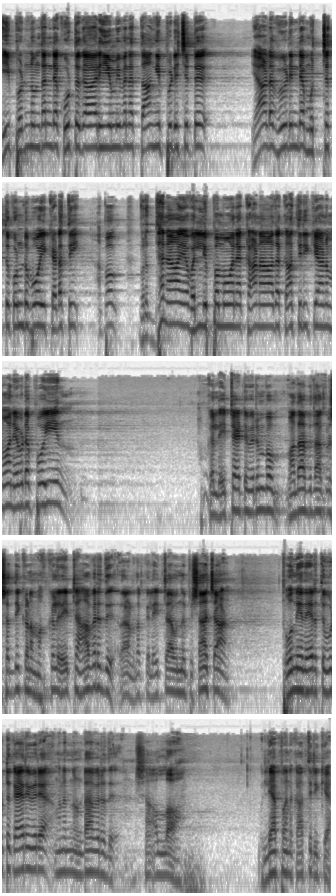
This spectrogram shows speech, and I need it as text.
ഈ പെണ്ണും തന്റെ കൂട്ടുകാരിയും ഇവനെ താങ്ങിപ്പിടിച്ചിട്ട് ഇയാളുടെ വീടിന്റെ മുറ്റത്ത് കൊണ്ടുപോയി കിടത്തി. അപ്പോൾ വൃദ്ധനായ വല്യപ്പ മോനെ കാണാതെ കാത്തിരിക്കുകയാണ്. മോൻ എവിടെ പോയി? ഒക്കെ ലേറ്റായിട്ട് വരുമ്പം മാതാപിതാക്കൾ ശ്രദ്ധിക്കണം. മക്കൾ ലേറ്റ് ആവരുത്. അതാണ് അതൊക്കെ ലേറ്റാവുന്ന പിശാച്ചാണ്. തോന്നിയ നേരത്ത് വീട്ടിൽ കയറി വരിക അങ്ങനെയൊന്നും ഉണ്ടാവരുത്. ഇൻഷാ അല്ലാ വല്യാപ്പനെ കാത്തിരിക്കുക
